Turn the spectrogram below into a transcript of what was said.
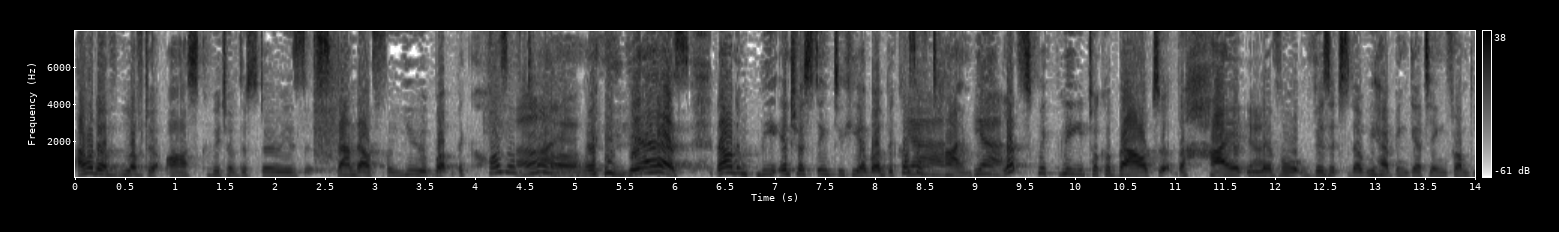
I would have loved to ask which of the stories stand out for you, but because of oh. time, yes, that would be interesting to hear. But because yeah. of time, yeah. let's quickly talk about the high yeah. level visits that we have been getting from the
